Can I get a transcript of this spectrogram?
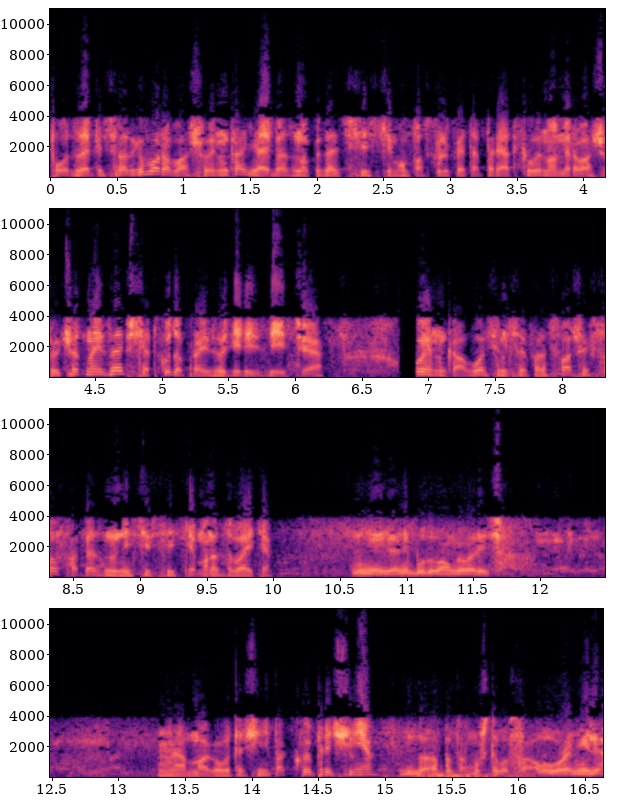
под запись разговора вашего УНК я обязан указать в систему, поскольку это порядковый номер вашей учетной записи, откуда производились действия. УНК 8 цифр. С ваших слов обязан внести в систему, называйте. Не, я не буду вам говорить. А, Могу уточнить, по какой причине? Да, потому что вы сало уронили.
